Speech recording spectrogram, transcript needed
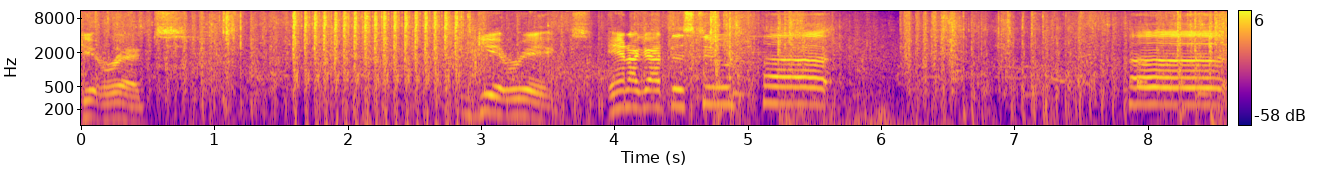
Get wrecked. Get rigged. And I got this too. Uh. Uh.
